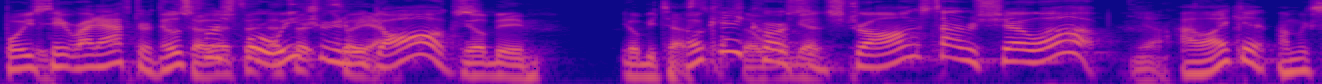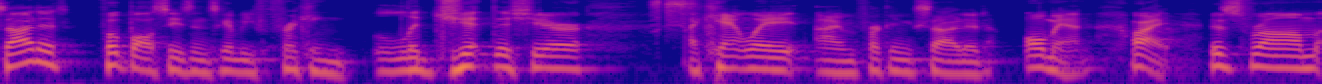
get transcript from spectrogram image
Boise State right after. Those So first a- four a- weeks are going so to be yeah, dogs. He'll be he'll be tested. Okay, so we'll Carson get- Strong, it's time to show up. Yeah. I like it. I'm excited. Football season's gonna be freaking legit this year. I can't wait. I'm freaking excited. Oh man. All right. This is from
